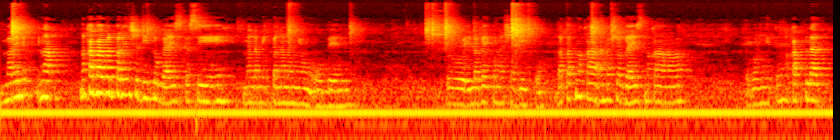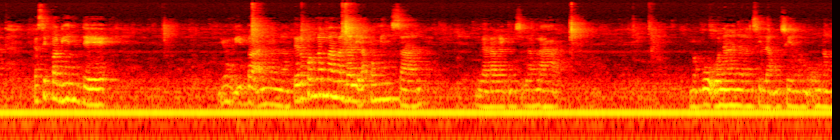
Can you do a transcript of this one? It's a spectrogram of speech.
Marinit na nakababad pa rin siya dito guys kasi malamig pa naman yung oven. So, ilagay ko na siya dito. Dapat naka, ano siya guys, naka, tawag nito, naka-flat. Kasi pag hindi, yung iba ano na. Pero pag nagmamadali ako minsan, ilalagay ko na silang lahat. Mag-uunahan na lang sila kung sino ang unang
